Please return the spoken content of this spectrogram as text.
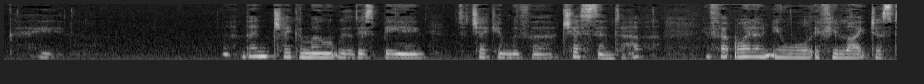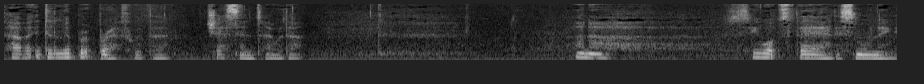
Okay. And then take a moment with this being to check in with the chest center. Have a in fact, why don't you all, if you like, just have a, a deliberate breath with the chest center, with a and uh, see what's there this morning.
